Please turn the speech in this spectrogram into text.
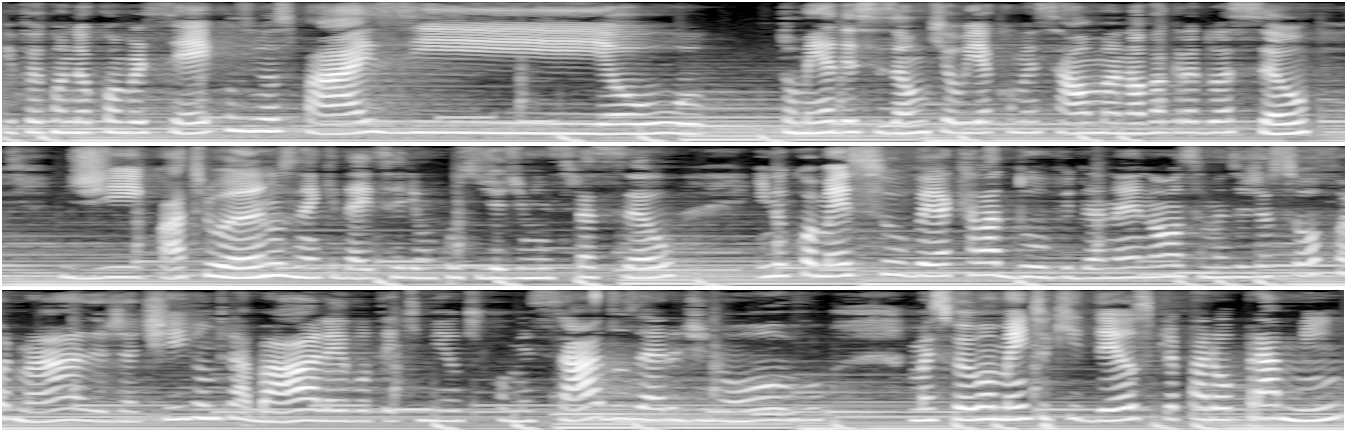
E foi quando eu conversei com os meus pais e eu tomei a decisão que eu ia começar uma nova graduação de quatro anos, né, que daí seria um curso de administração. E no começo veio aquela dúvida, né, nossa, mas eu já sou formada, eu já tive um trabalho, eu vou ter que meio que começar do zero de novo. Mas foi o momento que Deus preparou para mim,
